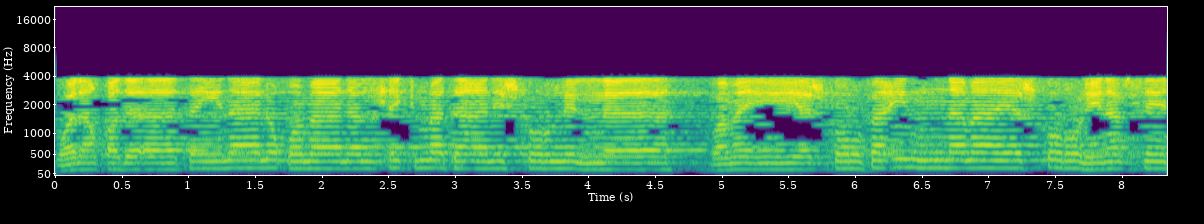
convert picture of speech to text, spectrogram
وَلَقَدْ آتَيْنَا لُقْمَانَ الْحِكْمَةَ أَنِ اشْكُرْ لِلَّهِ وَمَنْ يَشْكُرْ فَإِنَّمَا يَشْكُرُ لِنَفْسِهِ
